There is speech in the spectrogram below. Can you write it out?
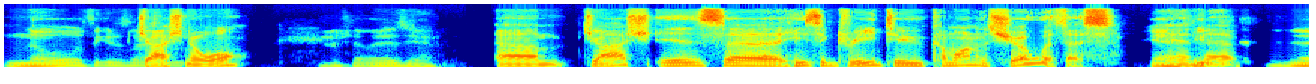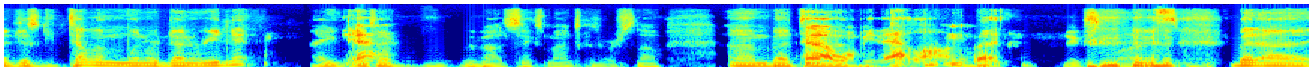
no, I think it's Josh Noel. Josh, that what it is, yeah. um, Josh is uh, he's agreed to come on the show with us. Yeah, And, he- uh, uh, just tell them when we're done reading it. I, I Yeah. told him about six months because we're slow. Um, but No, uh, it won't be that long, but Six months. but uh,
